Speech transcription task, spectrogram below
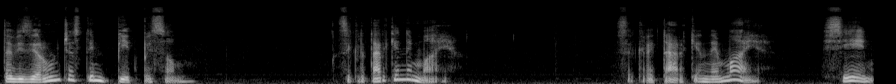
Та візерунчастим підписом. Секретарки немає. Секретарки немає. Сім.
